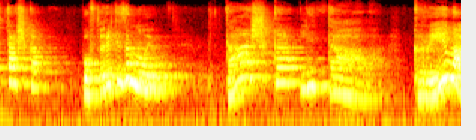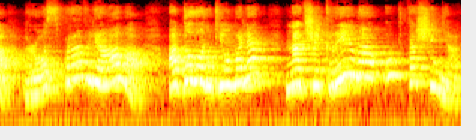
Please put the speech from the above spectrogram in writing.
пташка. Повторюйте за мною. Пташка літала, крила розправляла, а долоньки у малят, наче крила у пташенят.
